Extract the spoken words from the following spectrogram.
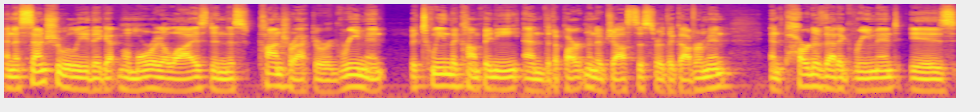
And essentially, they get memorialized in this contract or agreement between the company and the Department of Justice or the government. And part of that agreement is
